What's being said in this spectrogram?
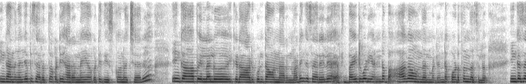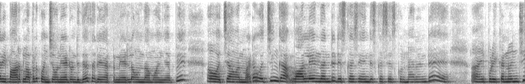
ఇంకా అందుకని చెప్పి శరత్ ఒకటి హరన్నయ్య ఒకటి తీసుకొని వచ్చారు. ఇంకా పిల్లలు ఇక్కడ ఆడుకుంటా ఉన్నారనమాట ఇంకా సరేలే బయట కూడా ఎండ బాగా ఉందన్నమాట. ఎండ కొడుతుంది అసలు. ఇంకా సరే ఈ పార్క్ లోపల కొంచెం నీడ ఉండిద్ది సరే అక్కడ నీడలో ఉందాము అని చెప్పి వచ్చామన్నమాట. వచ్చి ఇంకా వాళ్ళు ఏంటంటే డిస్కస్ ఏం డిస్కస్ చేసుకుంటున్నారంటే ఇప్పుడు ఇక్కడ నుంచి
